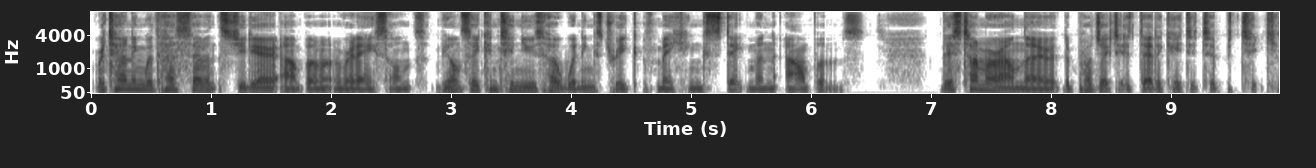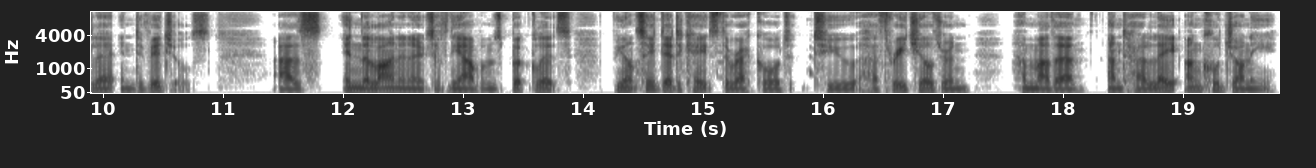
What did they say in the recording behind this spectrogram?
Returning with her seventh studio album, Renaissance, Beyonce continues her winning streak of making statement albums. This time around, though, the project is dedicated to particular individuals. As in the liner notes of the album's booklets, Beyonce dedicates the record to her three children, her mother, and her late Uncle Johnny,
